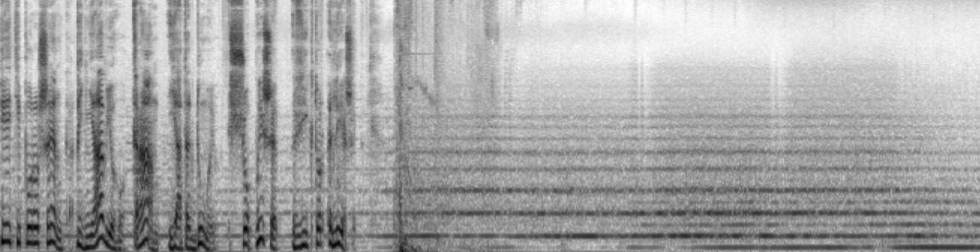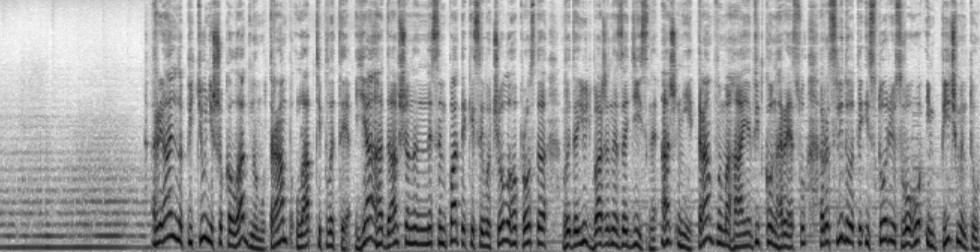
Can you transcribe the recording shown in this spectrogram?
Петі Порошенка. Підняв його Трамп. Я так думаю, що пише Віктор Лєшик. Реально пітюні шоколадному Трамп лапті плете. Я гадав, що не- симпатики сивочолого просто видають бажане за дійсне. Аж ні, Трамп вимагає від конгресу розслідувати історію свого імпічменту,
